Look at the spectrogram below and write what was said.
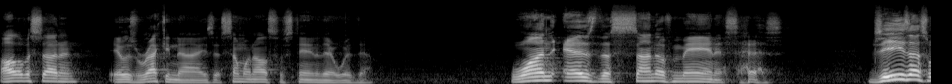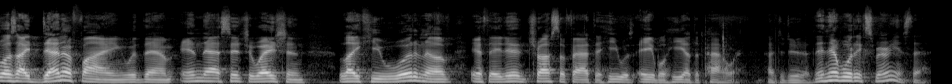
all of a sudden, it was recognized that someone else was standing there with them. One as the Son of Man, it says. Jesus was identifying with them in that situation like he wouldn't have if they didn't trust the fact that he was able, he had the power to do that. They never would have experienced that.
